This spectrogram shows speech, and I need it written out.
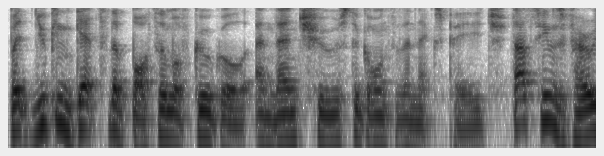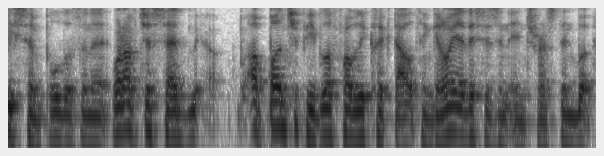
But you can get to the bottom of Google and then choose to go onto the next page. That seems very simple, doesn't it? What I've just said, a bunch of people have probably clicked out thinking, oh yeah, this isn't interesting. But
